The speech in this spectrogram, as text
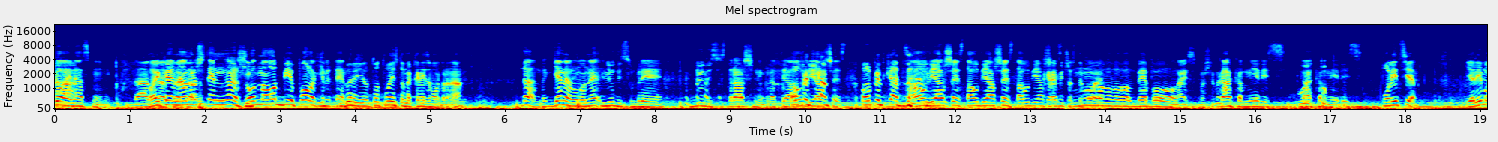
Ga ovaj A. nasmejani. Da, Ovaj da, kad je da, da. namršten, znaš, odmah odbije pola kretena. Gore, je li to tvoj isto mehanizam odbrane, a? Da, da, generalno ne, ljudi su bre, ljudi su strašni, brate, Audi Opet kat, A6. opet kat za... Audi A6, Audi A6, Audi A6. Kremičaste boje. Bebo, Nice, baš ima. kakav miris, Boje kakav top. miris. Policija. Jer ima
